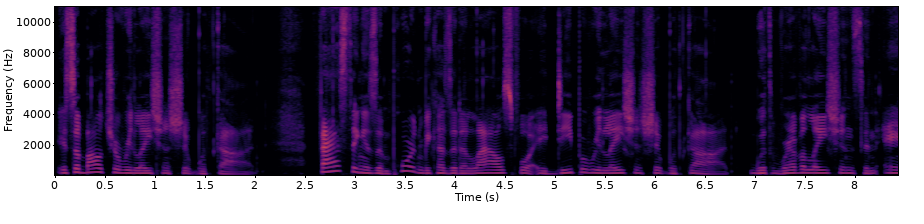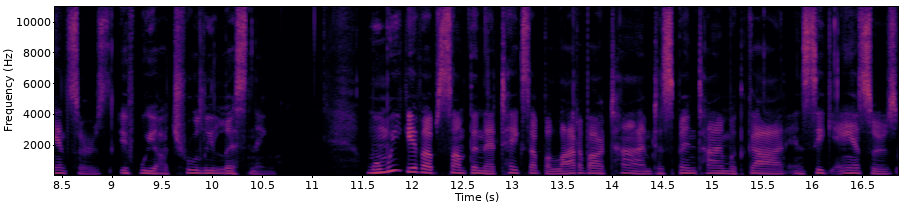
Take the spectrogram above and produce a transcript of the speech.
It's about your relationship with God. Fasting is important because it allows for a deeper relationship with God, with revelations and answers if we are truly listening. When we give up something that takes up a lot of our time to spend time with God and seek answers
